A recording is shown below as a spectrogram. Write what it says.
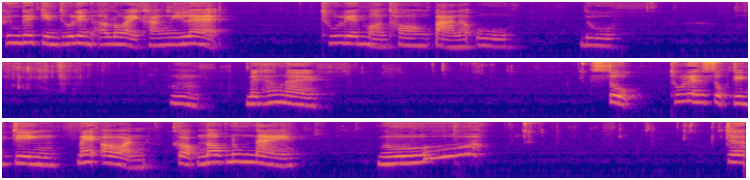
เพิ่งได้กินทุเรียนอร่อยครั้งนี้แหละ ทุเรียนหมอนทองป่าละอู ดู อืม เม็ดข้างใน สุก ทุเรียนสุกจริง ๆ ไม่อ่อน กรอบนอกนุ่มในหมู เจอ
